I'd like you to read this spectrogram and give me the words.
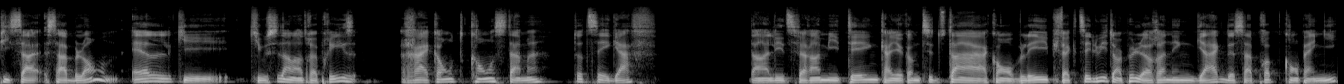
puis sa, sa blonde, elle, qui qui aussi dans l'entreprise, raconte constamment toutes ses gaffes dans les différents meetings, quand il y a comme du temps à combler. Puis fait que lui est un peu le running gag de sa propre compagnie.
